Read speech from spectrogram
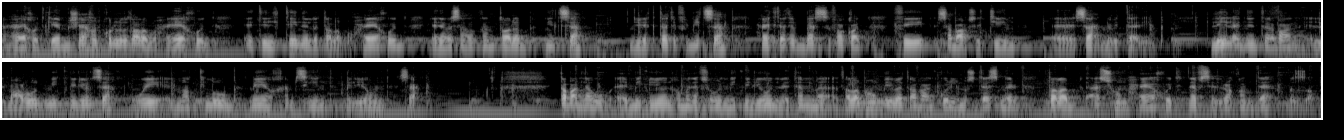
هياخد كام؟ مش هياخد كل اللي طلبه هياخد تلتين اللي طلبه. هياخد يعني مثلا لو كان طالب 100 سهم يكتتب في 100 سهم هيكتتب بس فقط في 67 سهم بالتقريب. ليه؟ لأن أنت طبعا المعروض 100 مليون سهم والمطلوب 150 مليون سهم. طبعا لو 100 مليون هم نفسهم ال 100 مليون اللي تم طلبهم يبقى طبعا كل مستثمر طلب أسهم هياخد نفس الرقم ده بالظبط.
